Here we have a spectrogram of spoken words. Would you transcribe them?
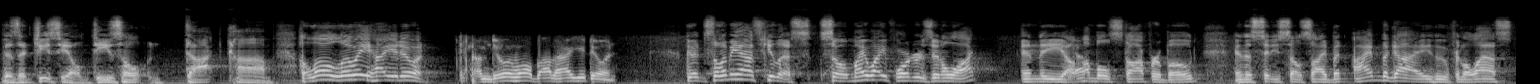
Visit GCLDiesel.com. Hello, Louie. How you doing? I'm doing well, Bob. How are you doing? Good. So let me ask you this. So my wife orders in a lot in the uh, Yeah. humble Stauffer abode in the city south side. But I'm the guy who, for the last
